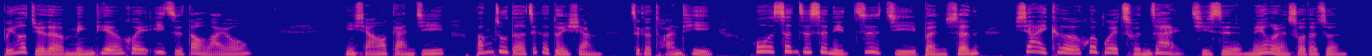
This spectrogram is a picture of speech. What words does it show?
不要觉得明天会一直到来哦。你想要感激帮助的这个对象、这个团体，或甚至是你自己本身，下一刻会不会存在？其实没有人说得准。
